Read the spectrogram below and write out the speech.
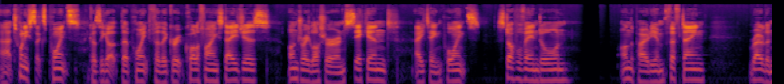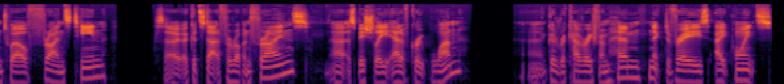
uh, twenty six points because he got the point for the group qualifying stages. Andre Lotterer in second, eighteen points. Stoffel Vandoorne on the podium, fifteen. Rowland twelve, Frijns ten. So a good start for Robin Frijns, uh, especially out of Group One. Uh, good recovery from him. Nyck DeVries, eight points.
